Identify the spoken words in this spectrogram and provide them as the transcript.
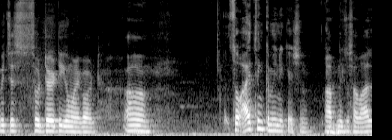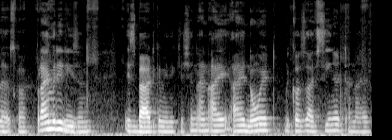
Which is so dirty oh my God so I think communication आपने जो सवाल है उसका primary reason is bad communication and I, I know it because I've seen it and I've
